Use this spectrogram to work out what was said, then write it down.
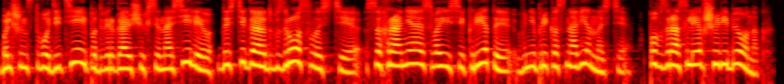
Большинство детей, подвергающихся насилию, достигают взрослости, сохраняя свои секреты в неприкосновенности. Повзрослевший ребенок –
